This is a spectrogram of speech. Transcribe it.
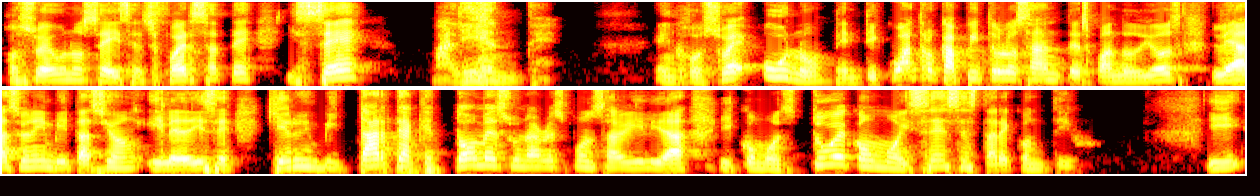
Josué 1.6, esfuérzate y sé valiente. En Josué 1, 24 capítulos antes, cuando Dios le hace una invitación y le dice, quiero invitarte a que tomes una responsabilidad y como estuve con Moisés, estaré contigo y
